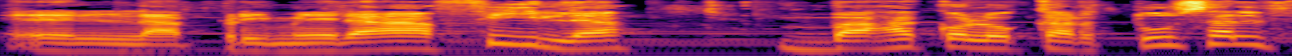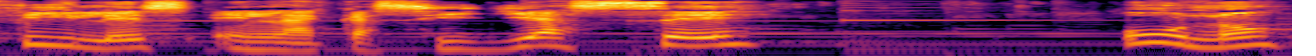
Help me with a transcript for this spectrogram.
en la primera fila, vas a colocar tus alfiles en la casilla C1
